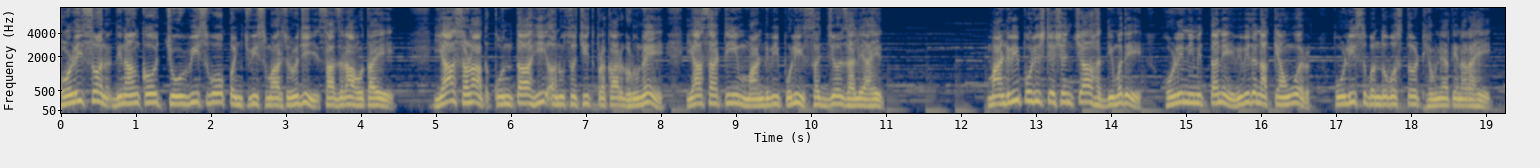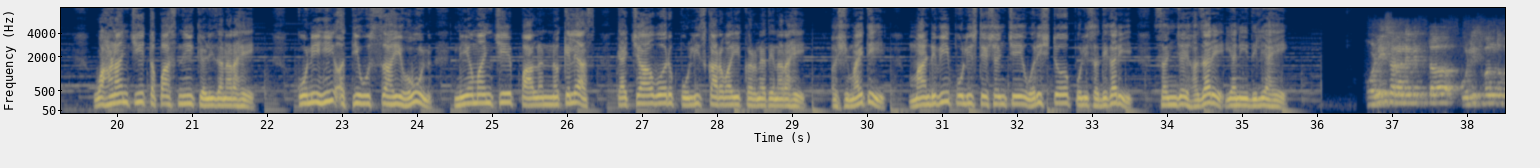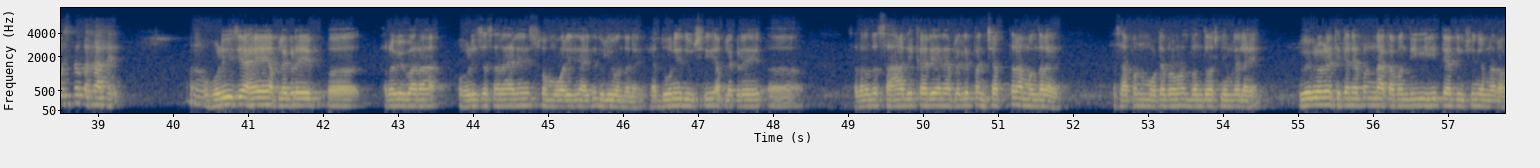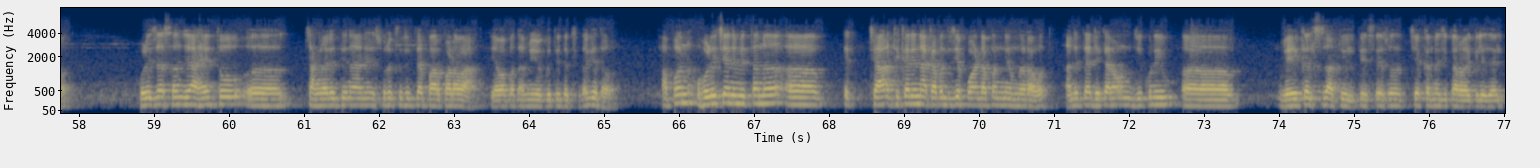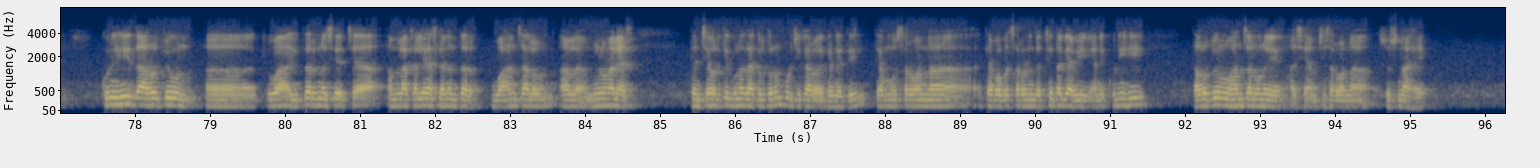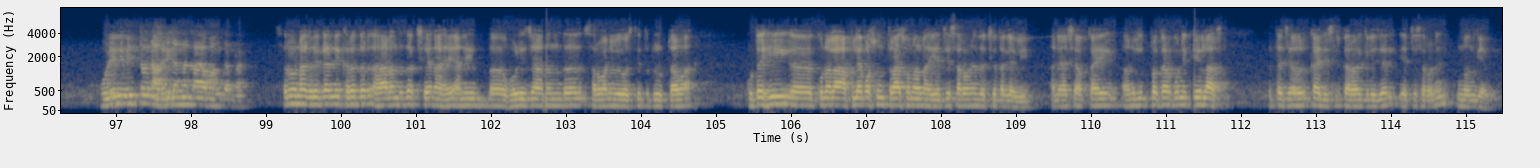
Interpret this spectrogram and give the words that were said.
होळी सण दिनांक चोवीस व पंचवीस मार्च रोजी साजरा होत आहे. या सणात कोणताही अनुसूचित प्रकार घडू नये यासाठी मांडवी पोलीस सज्ज झाले आहेत. मांडवी पोलीस स्टेशनच्या हद्दीमध्ये होळी निमित्ताने विविध नाक्यांवर पोलीस बंदोबस्त ठेवण्यात येणार आहे. वाहनांची तपासणी केली जाणार आहे. कोणीही अतिउत्साही होऊन नियमांचे पालन न केल्यास त्याच्यावर पोलीस कारवाई करण्यात येणार आहे. अशी माहिती मांडवी पोलीस स्टेशनचे वरिष्ठ पोलीस अधिकारी संजय हजारे यांनी दिली आहे. होळी सणानिमित्त पोलीस बंदोबस्त कसा असेल? होळी जी आहे आपल्याकडे रविवारा होळीचा सण आहे आणि सोमवारी जे आहे ते धुलीवंदन आहे. ह्या दोन्ही दिवशी आपल्याकडे साधारणतः सहा अधिकारी आणि आपल्याकडे पंच्याहत्तर अंमलदार आहेत. असं आपण मोठ्या प्रमाणात बंदोबस्त नेमलेला आहे. वेगवेगळ्या ठिकाणी आपण नाकाबंदी ही त्या दिवशी नेमणार आहोत. होळीचा सण जे आहे तो चांगल्या रीतीनं आणि सुरक्षितरित्या पार पाडावा याबाबत आम्ही योग्य ती दक्षता घेत आहोत. आपण होळीच्या निमित्तानं एक चार ठिकाणी नाकाबंदीचे पॉईंट आपण नेमणार आहोत आणि त्या ठिकाणाहून जी कोणी व्हेकल्स जातील ते चेक करण्याची कारवाई केली जाईल. कुणीही दारू पिऊन किंवा इतर नशेच्या अंमलाखाली असल्यानंतर वाहन चालवून आलं मिळून आल्यास त्यांच्यावरती गुन्हा दाखल करून पुढची कारवाई करण्यात येईल. त्यामुळे सर्वांना त्याबाबत सर्वांनी दक्षता घ्यावी आणि कुणीही दारू पिऊन वाहन चालवू नये अशी आमची सर्वांना सूचना आहे. होळीनिमित्त नागरिकांना काय आवाहन करणार? सर्व नागरिकांनी खरं तर हा आनंदाचा क्षण आहे आणि होळीचा आनंद सर्वांनी व्यवस्थित लुटावा. कुठेही कुणाला आपल्यापासून त्रास होणार नाही याची सर्वांनी दक्षता घ्यावी. आणि अशा काही अनुचित प्रकार कोणी केलाच तर त्याच्यावर कायदेशीर कारवाई केली जाईल याची सर्वांनी नोंद घ्यावी.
